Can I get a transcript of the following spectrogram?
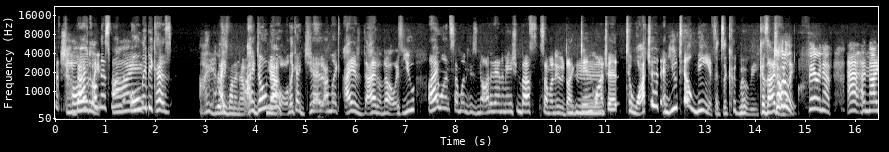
the feedback on this one, I- only because I really want to know. I don't Yeah. know. Like I jet, I'm like I I don't know. If you I want someone who's not an animation buff, someone who like didn't Mhm. watch it to watch it and you tell me if it's a good movie cuz I totally fair enough uh, and i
